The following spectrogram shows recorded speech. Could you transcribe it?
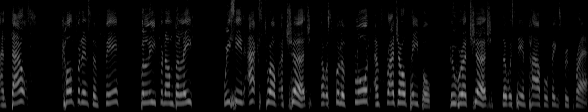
and doubts, confidence and fear, belief and unbelief. We see in Acts 12 a church that was full of flawed and fragile people who were a church that was seeing powerful things through prayer.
